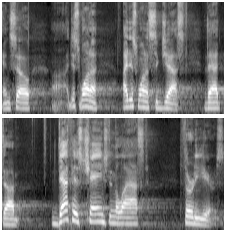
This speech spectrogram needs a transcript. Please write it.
And so uh, I just want to I just want to suggest that uh, death has changed in the last 30 years.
